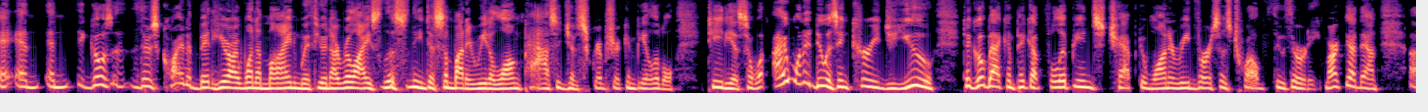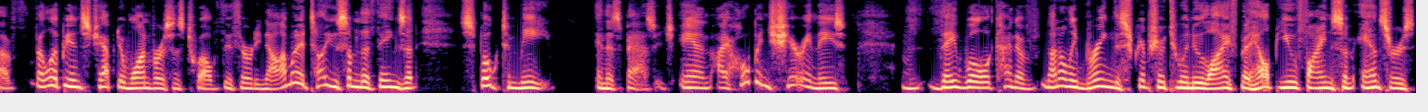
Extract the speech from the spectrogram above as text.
and and it goes there's quite a bit here i want to mine with you and i realize listening to somebody read a long passage of scripture can be a little tedious. So what i want to do is encourage you to go back and pick up philippians chapter 1 and read verses 12 through 30 mark that down. Uh, philippians chapter 1 verses 12 through 30 now i'm going to tell you some of the things that spoke to me in this passage and i hope in sharing these they will kind of not only bring the scripture to a new life but help you find some answers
